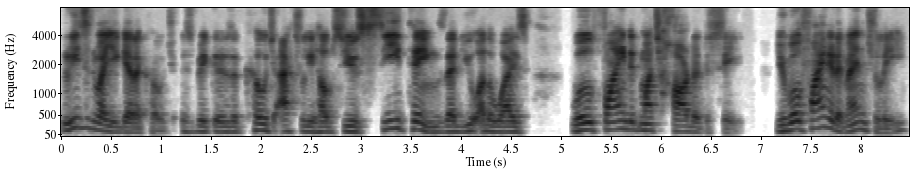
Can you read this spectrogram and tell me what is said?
The reason why you get a coach is because a coach actually helps you see things that you otherwise will find it much harder to see. You will find it eventually,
